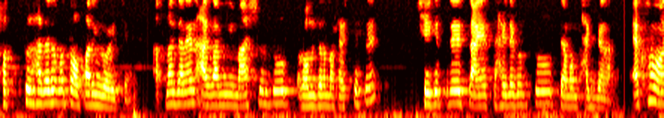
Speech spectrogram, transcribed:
সত্তর হাজারের মতো অফারিং রয়েছে। আপনারা জানেন, আগামী মাস কিন্তু রমজান মাস আসতেছে। সেক্ষেত্রে চায়ের চাহিদা কিন্তু তেমন থাকবে না। এখন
